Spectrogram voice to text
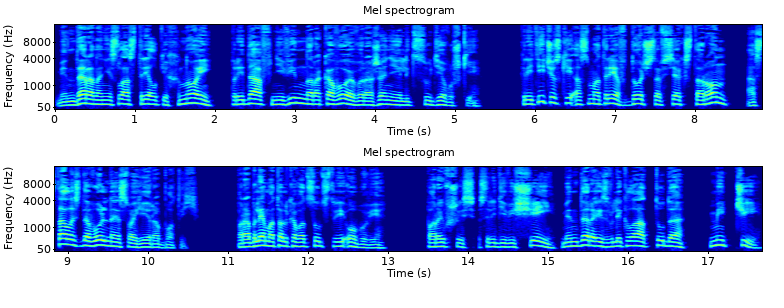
Мендера нанесла стрелки хной, придав невинно-роковое выражение лицу девушки. Критически осмотрев дочь со всех сторон, осталась довольная своей работой. Проблема только в отсутствии обуви. Порывшись среди вещей, Мендера извлекла оттуда митчи,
